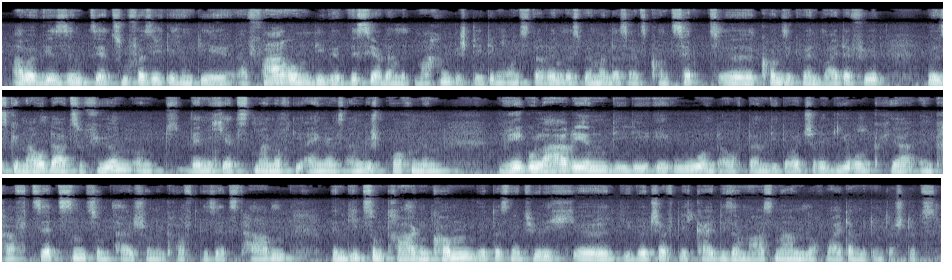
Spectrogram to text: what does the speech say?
Aber wir sind sehr zuversichtlich und die Erfahrungen, die wir bisher damit machen, bestätigen uns darin, dass wenn man das als Konzept äh, konsequent weiterführt, wird es genau dazu führen. Und wenn ich jetzt mal noch die eingangs angesprochenen Regularien, die die EU und auch dann die deutsche Regierung ja in Kraft setzen, zum Teil schon in Kraft gesetzt haben, wenn die zum Tragen kommen, wird das natürlich äh, die Wirtschaftlichkeit dieser Maßnahmen noch weiter mit unterstützen.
